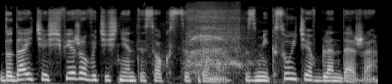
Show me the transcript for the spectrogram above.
Dodajcie świeżo wyciśnięty sok z cytryny. Zmiksujcie w blenderze.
